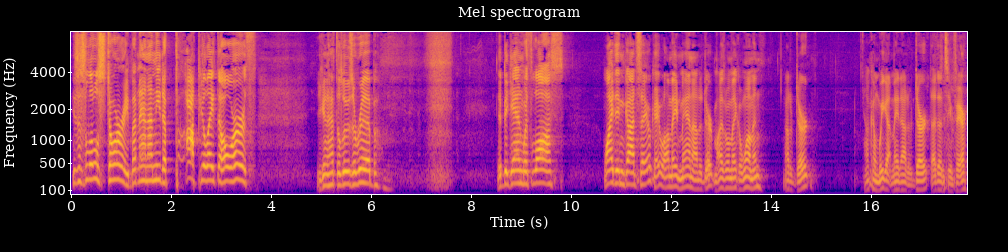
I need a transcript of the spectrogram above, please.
He's this little story, but man, I need to populate the whole earth. You're going to have to lose a rib. It began with loss. Why didn't God say, okay, well, I made man out of dirt, might as well make a woman out of dirt? How come we got made out of dirt? That doesn't seem fair.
